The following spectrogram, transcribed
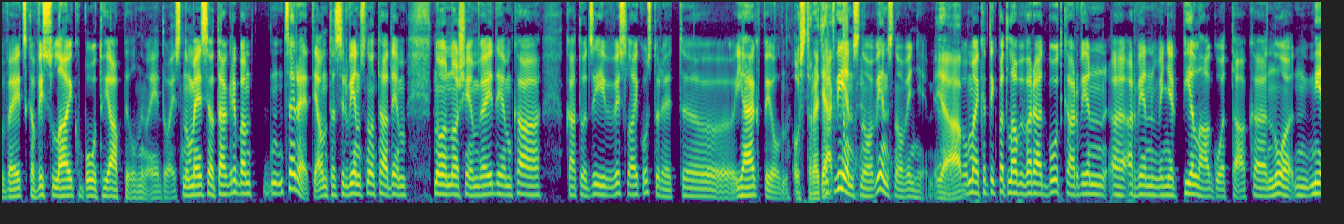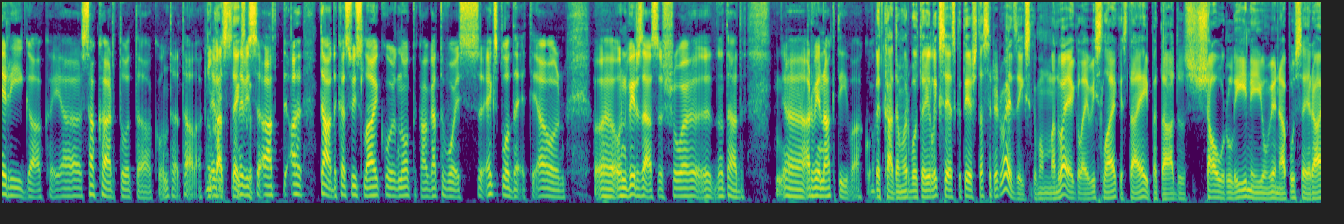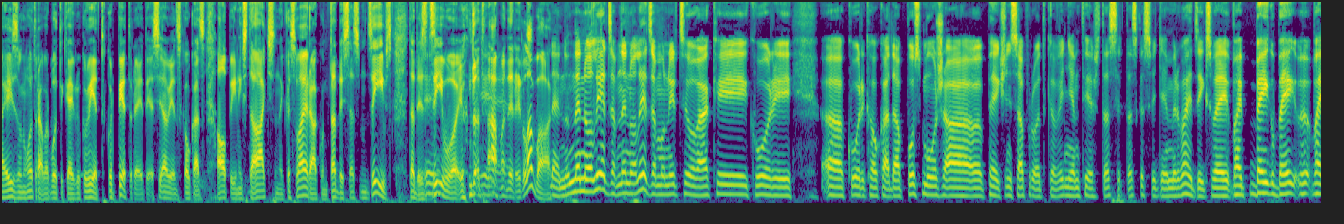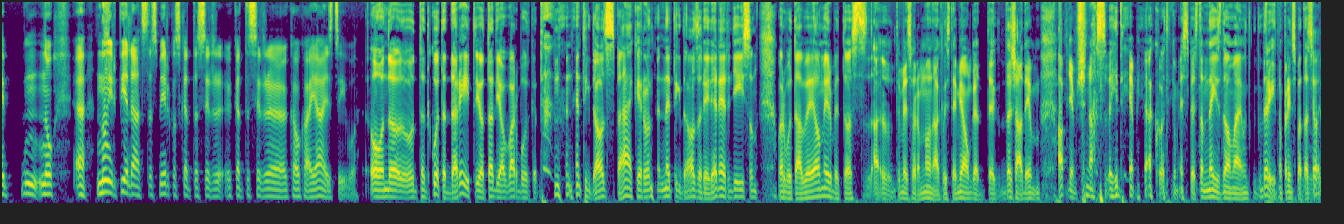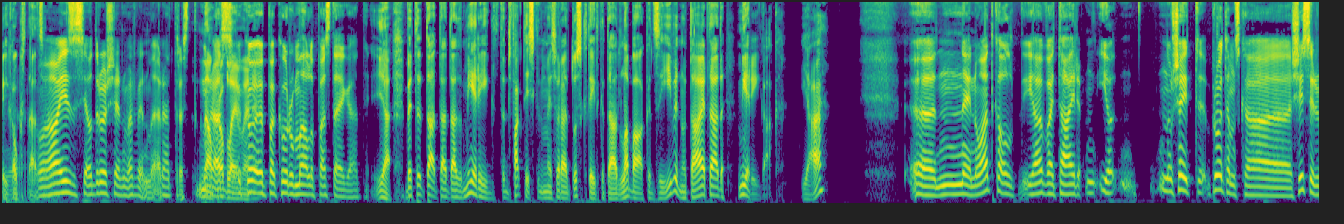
veids, ka visu laiku būtu jāpilnveidojas. Nu, mēs jau tā gribam cerēt, ja, un tas ir viens no tādiem, no, no šiem veidiem, kā, kā to dzīvi visu laiku uzturēt jēgpilnu. Uzturēt jēgpilnu. Bet viens no, viens no viņiem. Jā. jā. Domāju, ka tikpat labi varētu būt, ka ar vien, uh, ar vien viņi ir pielāgotāka, no, mierīgāka, jā, sakārtotāka un tā tālāk. Nu, nevis, teiks, nevis ka... at, at, tāda, kas visu laiku no, nu, tā gatavojas eksplodēt jā, un, uh, un virzās uz šo nu, tādu ar vien aktīvāko. Bet kādam varbūt arī liksies, ka tieši tas ir vajadzīgs, ka man, man vajag, lai visu laiku es tā eju pa tādu šauru līniju un vienā pusē ir aiza, un otrā varbūt tikai kur vieta, kur pieturēties. Jā, viens kaut kāds alpīnis tāķis un nekas vairāk, un tad es esmu dzīves, tad es dzīvoju, un tad tā man ir, ir labāk. Ne, nu, nenoliedzam, nenoliedzam, un ir cilvēki, kuri, uh, kuri kaut kādā pusmūžā pēkšņi saprot, ka viņiem tieši tas ir tas, kas viņiem ir vajadzīgs, vai, vai beigu, beigu, vai nu, uh, nu ir pienācis tas mirklis, kad tas ir, kad tas ir uh, kaut kā jāizdzīvo. Un, un tad ko tad darīt? Jo tad jau varbūt netik daudz spēka ir un ne tik daudz arī ir enerģijas, un varbūt tā vēlme ir, bet tos, mēs varam nonākt līdz tiem jaungadu dažādiem apņemšanās veidiem, jā, ko mēs pēc tam neizdomājam darīt. Nu, principā tas jau arī kaut kas tāds. Aizas jau droši vien var vienmēr atrast. Nav kurās, problēma. Ku, pa kuru malu pastaigāt. Jā, bet tā, tā, tā mierīga, tad faktiski mēs varētu uzskatīt, ka tāda labāka dzīve, nu tā ir tāda mierīgāka. Jā? Uh, nē, nu atkal, jā, vai tā ir. Jo Nu šeit, protams, ka šis ir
